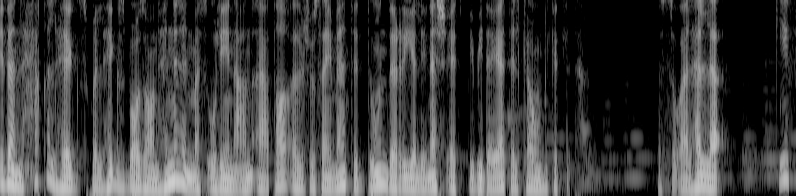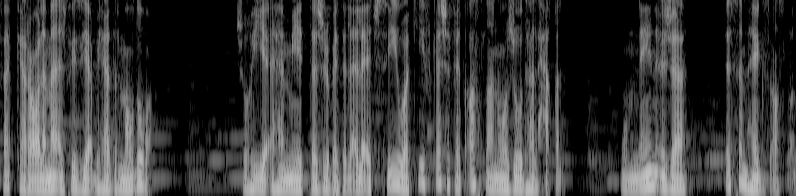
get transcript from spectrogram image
إذا حقل هيجز وال Higgs boson هن المسؤولين عن إعطاء الجسيمات الدون ذرية اللي نشأت ببدايات الكون كتلتها. السؤال هلأ كيف فكر علماء الفيزياء بهذا الموضوع؟ شو هي أهمية تجربة ال LHC وكيف كشفت أصلا وجود هالحقل؟ ومنين إجا اسم هيجز أصلا؟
